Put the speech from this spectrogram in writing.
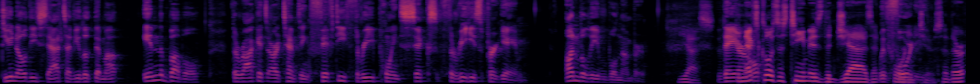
Do you know these stats? Have you looked them up? In the bubble, the Rockets are attempting 53.6 threes per game. Unbelievable number. Yes. They are. the next o- closest team is the Jazz at With 40. 42. So they're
